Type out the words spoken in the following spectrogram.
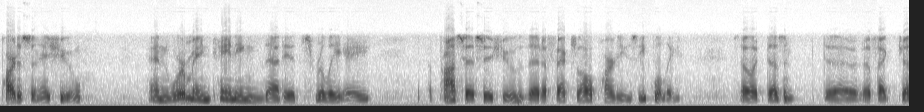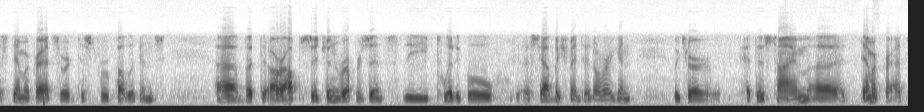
partisan issue, and we're maintaining that it's really a, a process issue that affects all parties equally. So it doesn't uh, affect just Democrats or just Republicans. Uh, but our opposition represents the political establishment in Oregon, which are at this time uh, Democrats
